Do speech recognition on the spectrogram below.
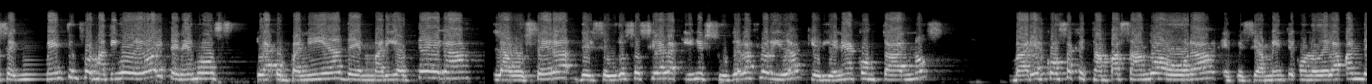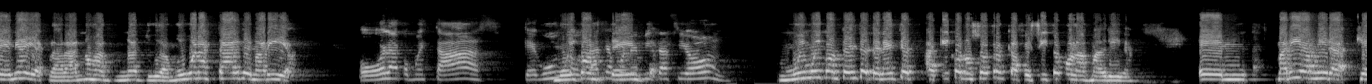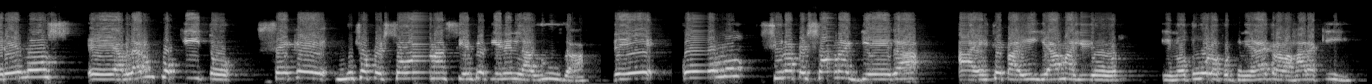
nuestro segmento informativo de hoy tenemos la compañía de María Ortega, la vocera del Seguro Social aquí en el sur de la Florida, que viene a contarnos varias cosas que están pasando ahora, especialmente con lo de la pandemia y aclararnos algunas dudas. Muy buenas tardes, María. Hola, ¿cómo estás? Qué gusto, Muy gracias por la invitación. Muy, muy contenta de tenerte aquí con nosotros en Cafecito con las Madrinas. Eh, María, mira, queremos eh, hablar un poquito. Sé que muchas personas siempre tienen la duda de cómo si una persona llega a este país ya mayor y no tuvo la oportunidad de trabajar aquí,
